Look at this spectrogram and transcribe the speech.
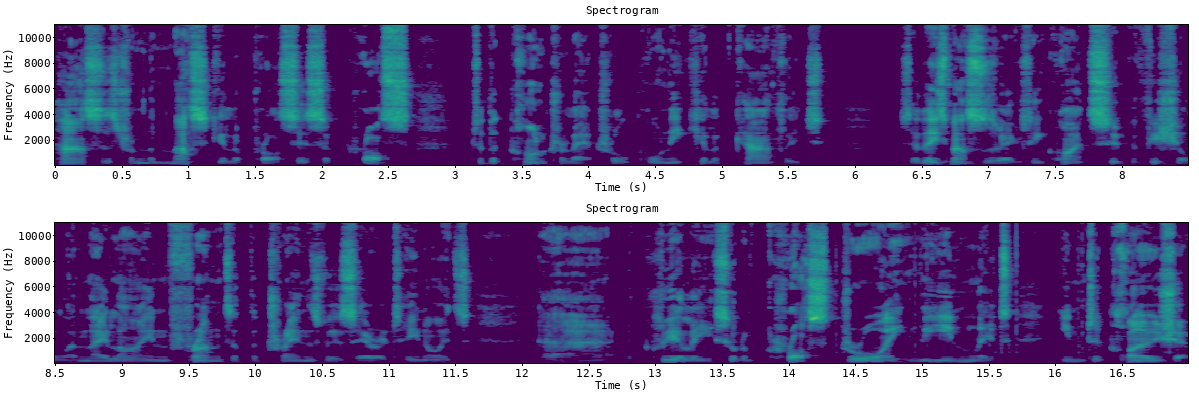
passes from the muscular process across to the contralateral corniculate cartilage. So these muscles are actually quite superficial and they lie in front of the transverse arytenoids, uh, clearly sort of cross drawing the inlet into closure.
